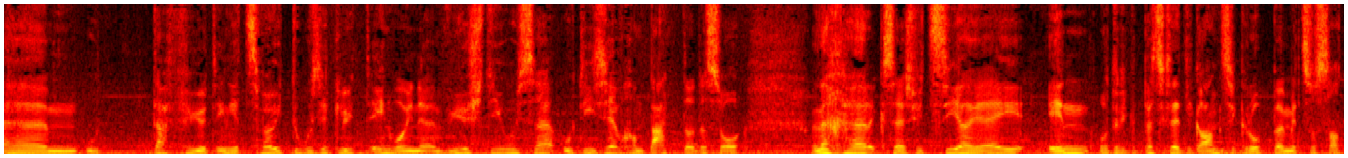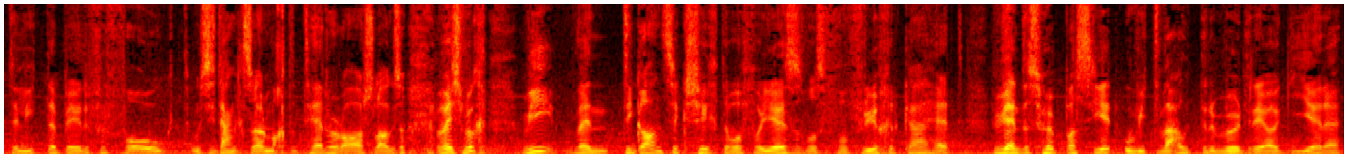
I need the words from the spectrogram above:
ähm, und der führt irgendwie 2000 Leute irgendwo in eine Wüste raus und die sind einfach am Bett oder so. Und nachher siehst du, wie die CIA in, oder besser gesagt die ganze Gruppe mit so Satellitenbildern verfolgt und sie denken so, er macht einen Terroranschlag. So. Weißt du, wirklich, wie wenn die ganze Geschichte, die von Jesus, die es von früher gegeben hat, wie wenn das heute passiert und wie die Welt würde reagieren.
